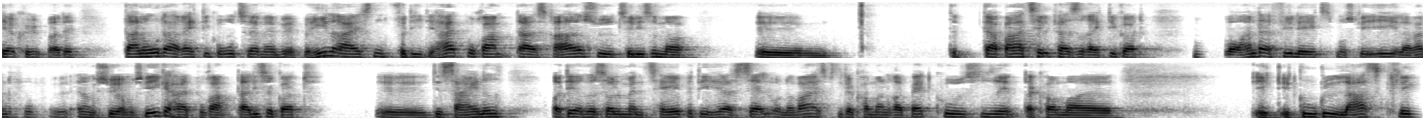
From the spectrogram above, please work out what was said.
her køber det. Der er nogen, der er rigtig gode til at være med på hele rejsen, fordi de har et program, der er skræddersyet til ligesom at øh, der er bare tilpasset rigtig godt, hvor andre affiliates måske, eller andre annoncører måske ikke har et program, der er lige så godt øh, designet, og dermed så vil man tabe det her salg undervejs, fordi der kommer en rabatkode side ind, der kommer øh, et, et Google last click,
